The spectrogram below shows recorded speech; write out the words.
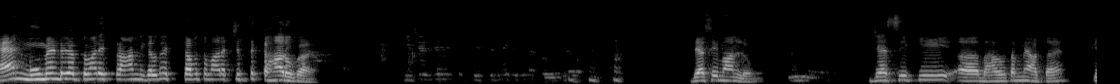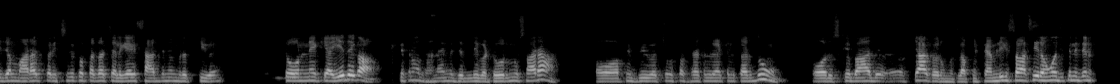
एंड मूवमेंट जब तुम्हारे प्राण निकल रहे तब तुम्हारा चित्त कहाँ रुका है? जैसे मान लो, जैसे कि भागवतम में आता है कि जब महाराज परीक्षित को पता चल गया कि सात दिन में मृत्यु है तो उनने क्या, ये देखा कितना धन है, मैं जल्दी बटोर लूँ सारा और अपने बीवी बच्चों को सब सेटल वेटल कर दूँ और उसके बाद क्या करूँ? मतलब अपनी फैमिली के साथ ही रहूँगा जितने दिन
